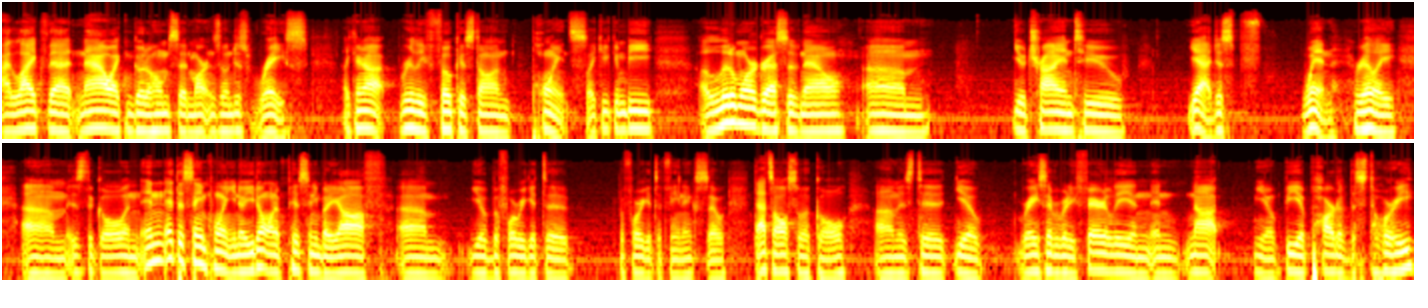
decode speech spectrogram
I like that now I can go to Homestead Martinsville and just race. Like you're not really focused on points. Like you can be a little more aggressive now. Um, you're trying to, yeah, just f- win. Really um, is the goal. And and at the same point, you know, you don't want to piss anybody off. Um, you know, before we get to before we get to Phoenix. So that's also a goal um, is to you know race everybody fairly and and not you know be a part of the story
